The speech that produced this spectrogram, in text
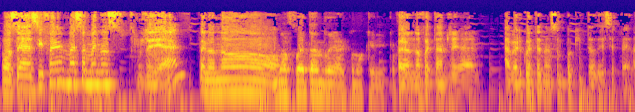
O sea, sí fue más o menos real, pero no. No fue tan real como quería que fuera. Pero no fue tan real. A ver, cuéntanos un poquito de ese pedo.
